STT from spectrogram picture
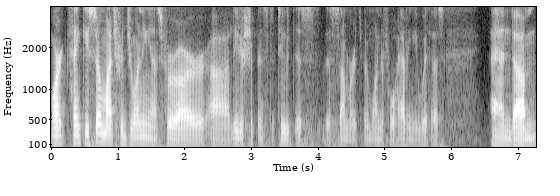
Mark, thank you so much for joining us for our uh, Leadership Institute this, this summer. It's been wonderful having you with us. And um,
